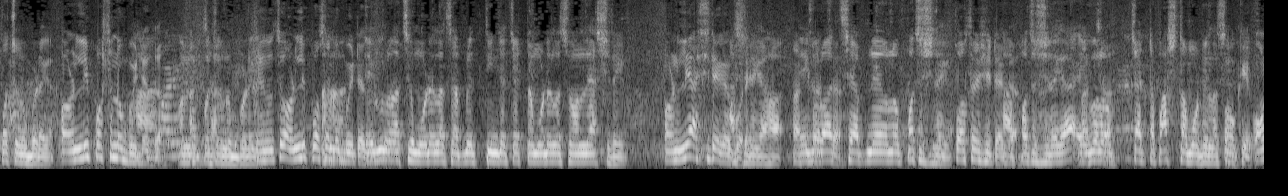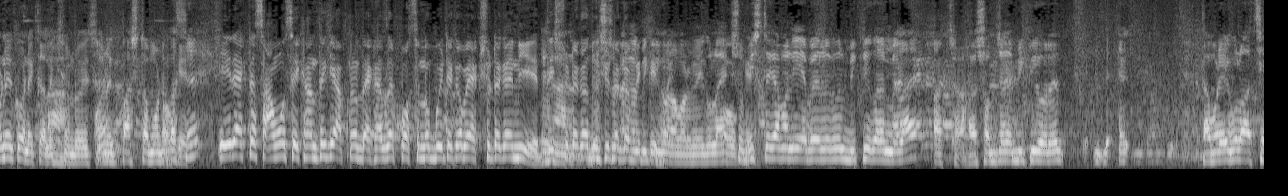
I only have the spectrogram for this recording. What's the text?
পঁচানব্বই টাকা। অনলি পঁচানব্বই হ্যাঁ, টাকা আচ্ছা। 95 টাকা। হচ্ছে অনলি পঁচানব্বই টাকা এগুলো আছে মডেল আছে আপনার তিনটা চারটা মডেল আছে অনলি আশি টাকা অনলি আশি টাকা আশি করে টাকা হ্যাঁ। আচ্ছা, এগুলো আচ্ছা। আছে আপনি হলো পঁচাশি টাকা। পঁচাশি টাকা। হ্যাঁ পঁচাশি টাকা। এগুলো চারটা পাঁচটা মডেল আছে। ওকে অনেক অনেক কালেকশন হ্যাঁ, রয়েছে। অনেক পাঁচটা Okay. আছে। এর একটা চামচ এখান থেকে আপনার দেখা যায় পঁচানব্বই টাকা বা একশো টাকা নিয়ে দেড়শো হ্যাঁ, টাকা দুশো টাকা বিক্রি করা পারবে এগুলো। একশো Okay. বিশ টাকা মানে অ্যাভেলেবেল বিক্রি করে মেলায়। আচ্ছা। সব জায়গায় বিক্রি করে। তারপরে এগুলো আছে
